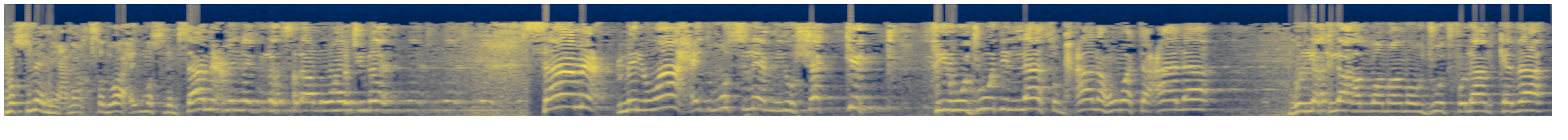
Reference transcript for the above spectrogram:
مسلم يعني أقصد واحد مسلم. سامع منه يقول لك صلاة واجبة؟ سامع من واحد مسلم يشكك في وجود الله سبحانه وتعالى يقول لك لا الله ما موجود فلان كذا.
